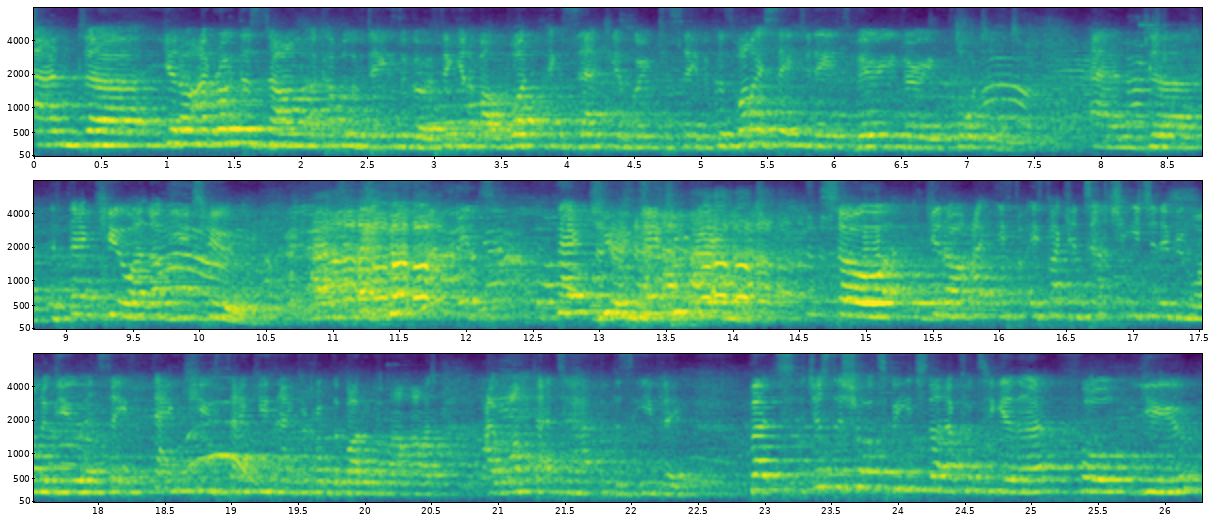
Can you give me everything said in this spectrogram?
And, uh, you know, I wrote this down a couple of days ago, thinking about what exactly I'm going to say, because what I say today is very, very important. And uh, thank you, I love you too. Thank you, thank you very much. So, you know, I, if, if I can touch each and every one of you and say thank you, thank you, thank you from the bottom of my heart, I want that to happen this evening. But just a short speech that I put together for you,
